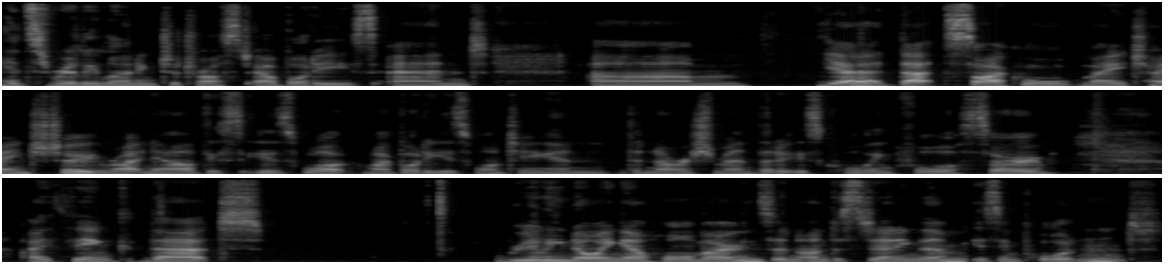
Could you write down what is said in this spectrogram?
it's really learning to trust our bodies and um, yeah, that cycle may change too. Right now, this is what my body is wanting and the nourishment that it is calling for. So I think that really knowing our hormones and understanding them is important.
